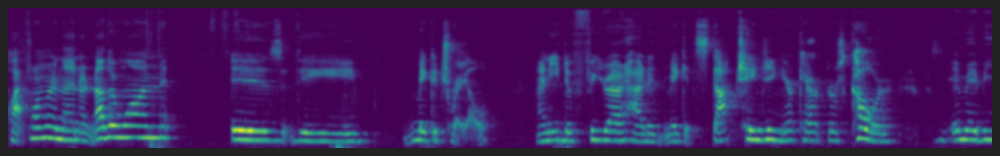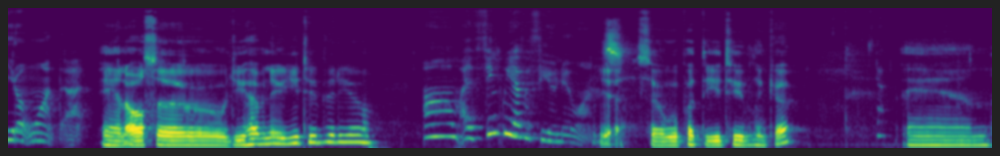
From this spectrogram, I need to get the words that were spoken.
platformer, and then another one is the make a trail. I need to figure out how to make it stop changing your character's color. And maybe you don't want that. And also, do you have a new YouTube video? Um, I think we have a few new ones. Yeah. So we'll put the YouTube link up. And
